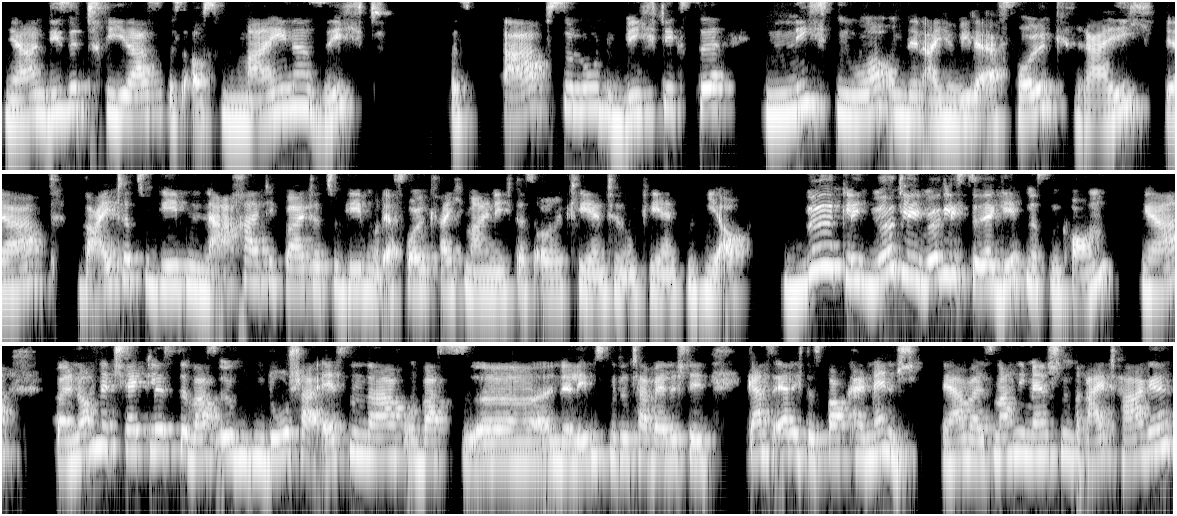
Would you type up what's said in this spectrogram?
Ja, diese Trias ist aus meiner Sicht das absolut Wichtigste, nicht nur um den Ayurveda erfolgreich ja, weiterzugeben, nachhaltig weiterzugeben. Und erfolgreich meine ich, dass eure Klientinnen und Klienten hier auch wirklich, wirklich, wirklich zu Ergebnissen kommen. Ja, weil noch eine Checkliste, was irgendein Dosha essen darf und was äh, in der Lebensmitteltabelle steht, ganz ehrlich, das braucht kein Mensch. Ja, weil es machen die Menschen drei Tage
